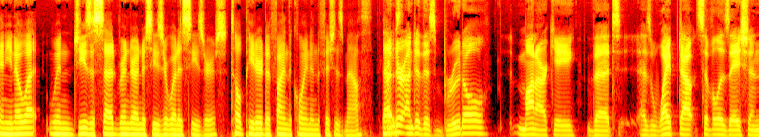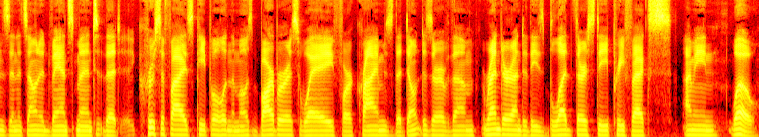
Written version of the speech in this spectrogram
And you know what? When Jesus said, render unto Caesar what is Caesar's, told Peter to find the coin in the fish's mouth. That Under under this brutal monarchy that has wiped out civilizations in its own advancement, that crucifies people in the most barbarous way for crimes that don't deserve them, render unto these bloodthirsty prefects. I mean, whoa,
